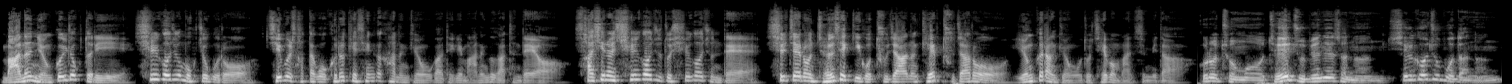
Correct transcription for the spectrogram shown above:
많은 영끌족들이 실거주 목적으로 집을 샀다고 그렇게 생각하는 경우가 되게 많은 것 같은데요. 사실은 실거주도 실거주인데 실제로는 전세 끼고 투자하는 갭 투자로 영끌한 경우도 제법 많습니다. 그렇죠. 뭐 제 주변에서는 실거주보다는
